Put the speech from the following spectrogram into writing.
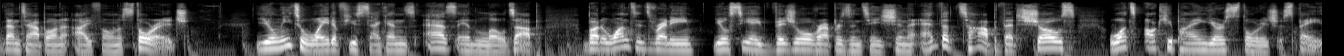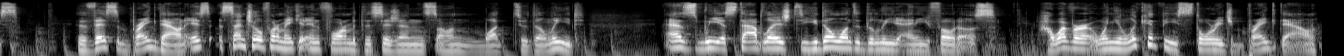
then tap on iPhone Storage. You'll need to wait a few seconds as it loads up, but once it's ready, you'll see a visual representation at the top that shows what's occupying your storage space. This breakdown is essential for making informed decisions on what to delete. As we established, you don't want to delete any photos. However, when you look at the storage breakdown,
